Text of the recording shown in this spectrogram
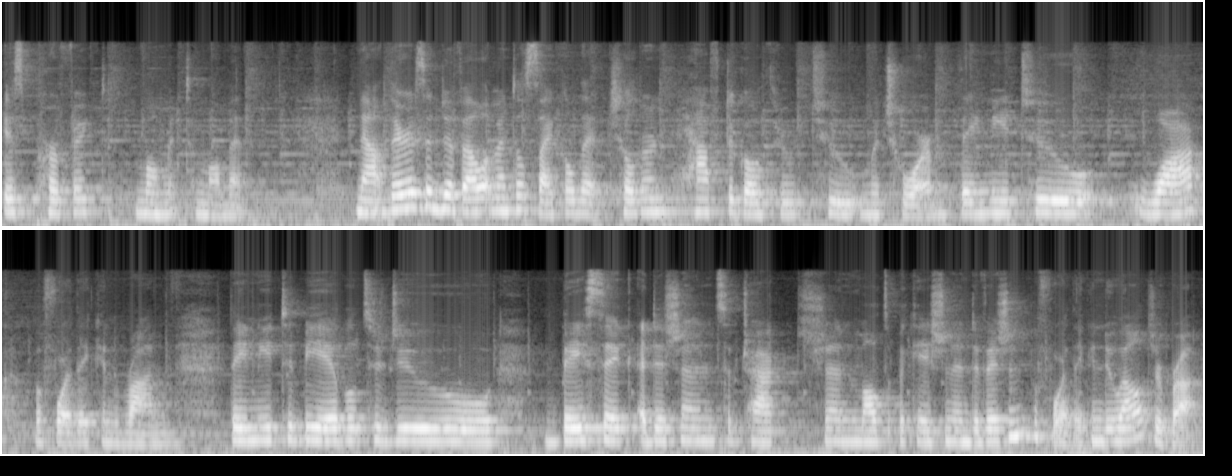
is perfect moment to moment. Now, there is a developmental cycle that children have to go through to mature. They need to walk before they can run. They need to be able to do basic addition, subtraction, multiplication, and division before they can do algebra.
